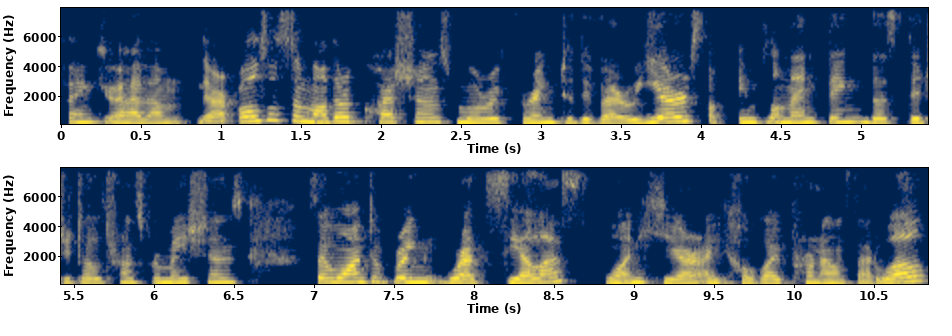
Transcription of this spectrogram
Thank you, Adam. There are also some other questions more referring to the barriers of implementing those digital transformations. So I want to bring Graciella's one here. I hope I pronounced that well.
